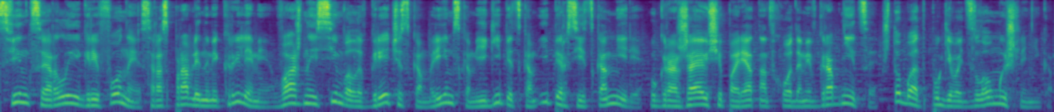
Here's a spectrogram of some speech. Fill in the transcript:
Сфинксы, орлы и грифоны с расправленными крыльями – важные символы в греческом, римском, египетском и персидском мире, угрожающие парят над входами в гробницы, чтобы отпугивать злоумышленников.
